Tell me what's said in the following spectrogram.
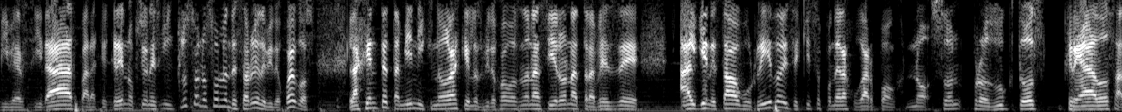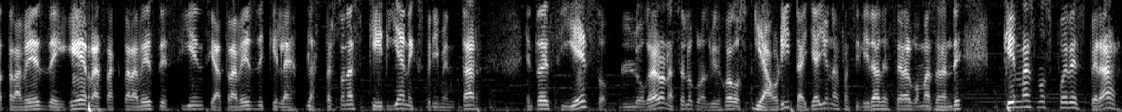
diversidad, para que creen opciones, incluso no solo en desarrollo de videojuegos. La gente también ignora que los videojuegos no nacieron a través de alguien estaba aburrido y se quiso poner a jugar Pong. No, son productos creados a través de guerras, a través de ciencia, a través de que la- las personas querían experimentar. Entonces, si eso lograron hacerlo con los videojuegos y ahorita ya hay una facilidad de hacer algo más grande, ¿qué más nos puede esperar?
